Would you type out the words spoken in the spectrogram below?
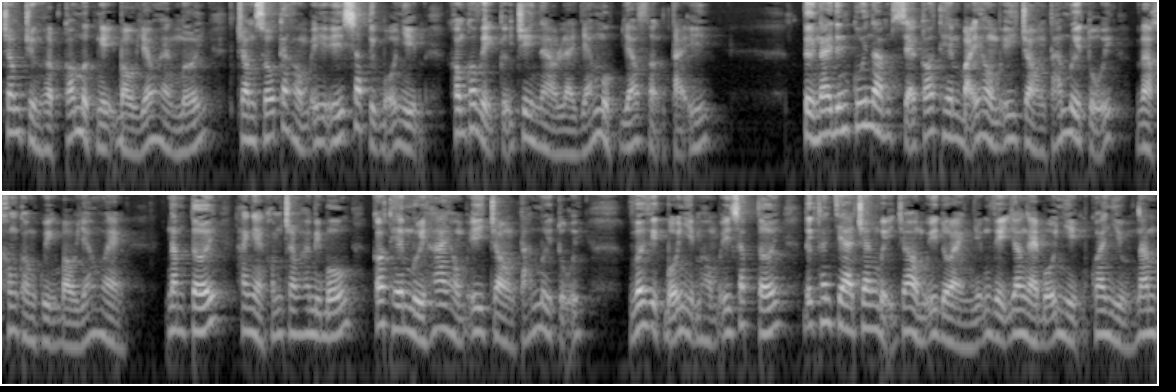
trong trường hợp có mực nghị bầu giáo hoàng mới, trong số các hồng y Ý sắp được bổ nhiệm, không có vị cử tri nào là giám mục giáo phận tại Ý. Từ nay đến cuối năm sẽ có thêm 7 hồng y tròn 80 tuổi và không còn quyền bầu giáo hoàng. Năm tới, 2024, có thêm 12 hồng y tròn 80 tuổi. Với việc bổ nhiệm hồng y sắp tới, Đức Thánh Cha trang bị cho hồng y đoàn những vị do Ngài bổ nhiệm qua nhiều năm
